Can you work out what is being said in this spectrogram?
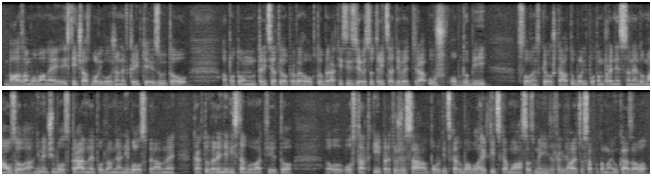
balzamované, istý čas boli uložené v krypte jezutov a potom 31. oktobra 1939, teda už v období slovenského štátu boli potom prenesené do mauzolea. Neviem, či bolo správne, podľa mňa nebolo správne takto verejne vystavovať tieto ostatky, pretože sa politická doba bola hektická, mohla sa zmeniť a tak ďalej, to sa potom aj ukázalo.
